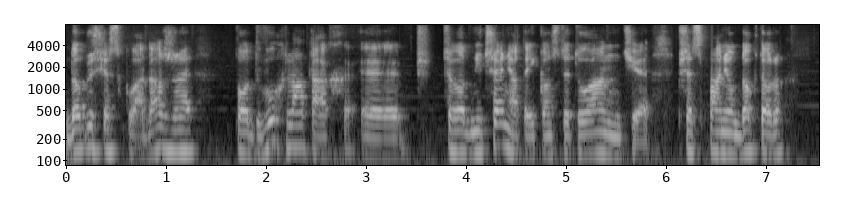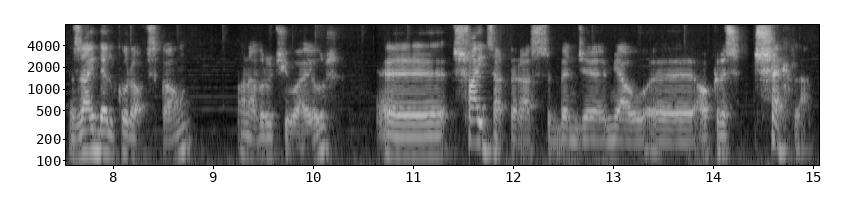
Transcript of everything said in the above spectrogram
dobrze się składa, że po dwóch latach e, przewodniczenia tej konstytuancie przez panią doktor Zajdel-Kurowską, ona wróciła już, e, Szwajcar teraz będzie miał e, okres trzech lat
